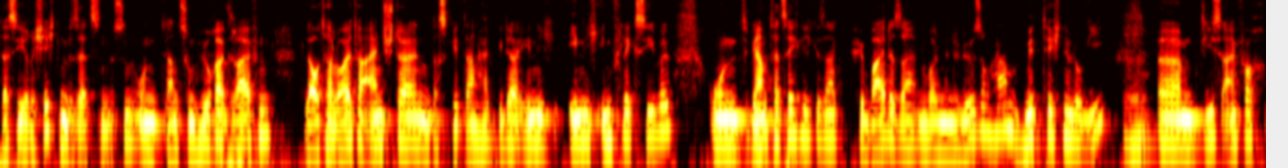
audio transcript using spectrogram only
dass sie ihre Schichten besetzen müssen und dann zum Hörer greifen, lauter Leute einstellen. Und das geht dann halt wieder ähnlich, ähnlich inflexibel. Und wir haben tatsächlich gesagt, für beide Seiten wollen wir eine Lösung haben mit Technologie, mhm. ähm, die es einfach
